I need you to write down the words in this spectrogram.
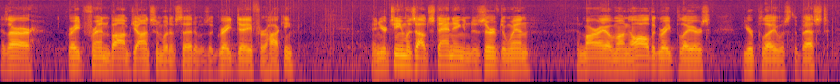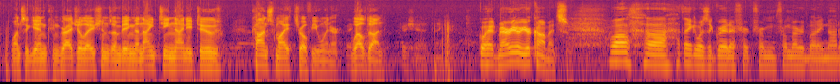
As our great friend Bob Johnson would have said, it was a great day for hockey. And your team was outstanding and deserved to win. And Mario, among all the great players, your play was the best. Once again, congratulations on being the 1992 Conn Smythe Trophy winner. Well done. Appreciate it. Go ahead, Mario, your comments. Well, uh, I think it was a great effort from, from everybody, not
